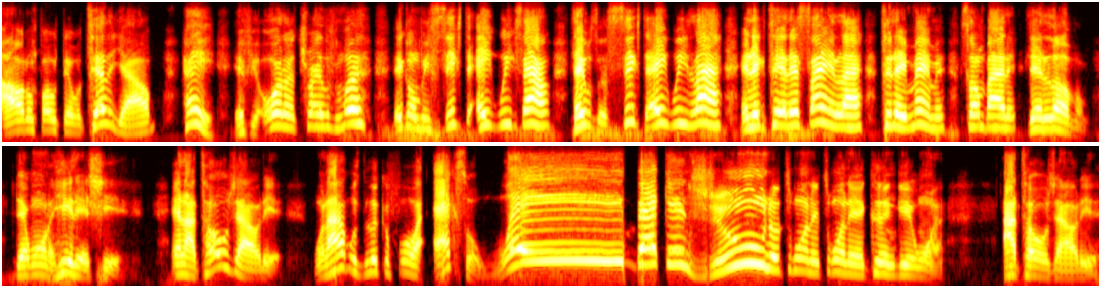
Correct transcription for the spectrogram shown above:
all them folks that were telling y'all, hey, if you order a trailer from us, it's gonna be six to eight weeks out. They was a six to eight week lie, and they can tell that same lie to their mammy, somebody that love them, that want to hear that shit. And I told y'all that when I was looking for an axle way back in June of 2020 and couldn't get one, I told y'all this.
